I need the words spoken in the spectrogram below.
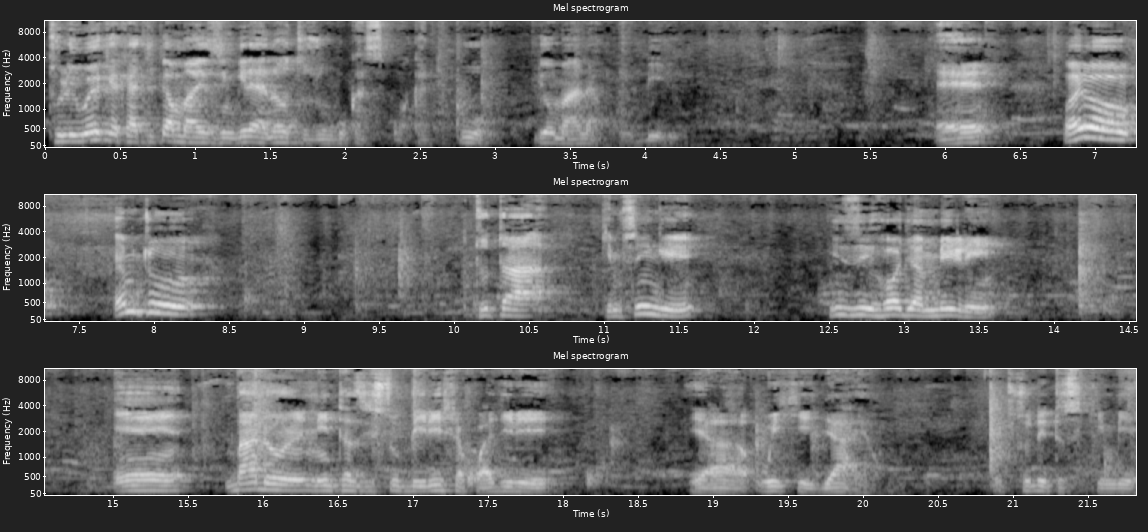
tuliweke katika mazingira yanayotuzunguka wakati huo ndio maana ya kuhubiri eh kwa hiyo mtu tuta kimsingi hizi hoja mbili eh bado nitazisubirisha kwa ajili ya wiki ijayo. Kusudi tusikimbie.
